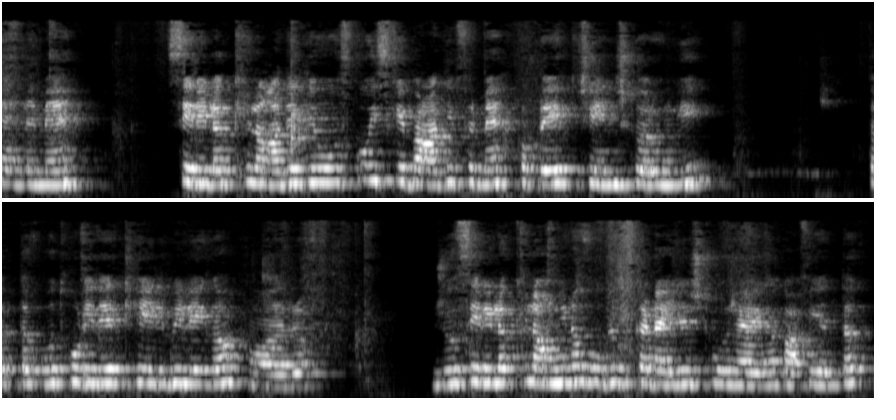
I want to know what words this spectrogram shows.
पहले मैं सेरेलक खिला देती हूँ उसको, इसके बाद ही फिर मैं कपड़े चेंज करूँगी। तब तक वो थोड़ी देर खेल भी लेगा और जो सेरेलक खिलाऊँगी ना, वो भी उसका डाइजेस्ट हो जाएगा काफ़ी हद तक।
